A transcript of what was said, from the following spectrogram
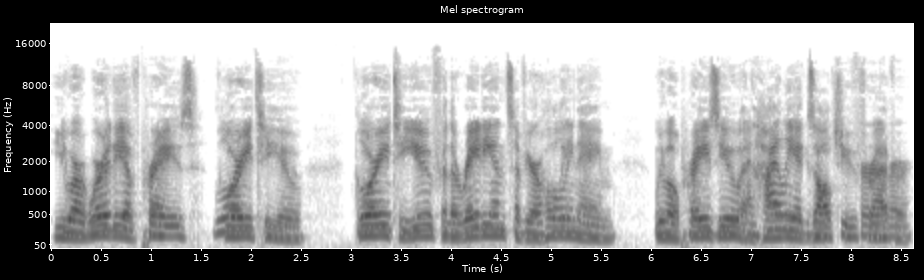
You are worthy of praise. Glory to you. Glory to you for the radiance of your holy name. We will praise you and highly exalt you forever.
